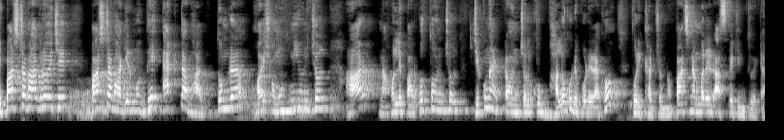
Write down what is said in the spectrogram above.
এই পাঁচটা ভাগ রয়েছে। পাঁচটা ভাগের মধ্যে একটা ভাগ তোমরা হয় সমভূমি অঞ্চল আর না হলে পার্বত্য অঞ্চল। যে কোনো একটা অঞ্চল খুব ভালো করে পড়ে রাখো পরীক্ষার জন্য। পাঁচ নম্বরের আসবে কিন্তু এটা।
